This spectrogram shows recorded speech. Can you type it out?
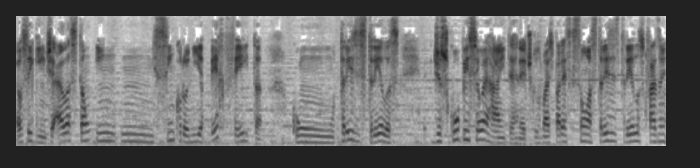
É o seguinte, elas estão em, em sincronia perfeita com três estrelas. Desculpem se eu errar, internéticos, mas parece que são as três estrelas que fazem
